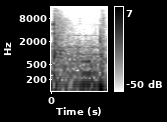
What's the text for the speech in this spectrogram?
you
